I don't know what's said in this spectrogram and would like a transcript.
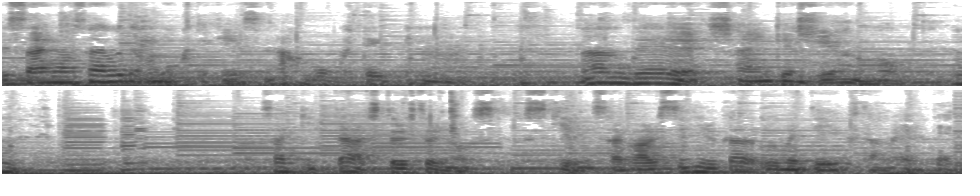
で最後の最後で目的ですね。えあ目的。うん。なんで社員研修やるの？みたいなさっき言った一人一人のススキルに差がありすぎるから埋めていくためとかね。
